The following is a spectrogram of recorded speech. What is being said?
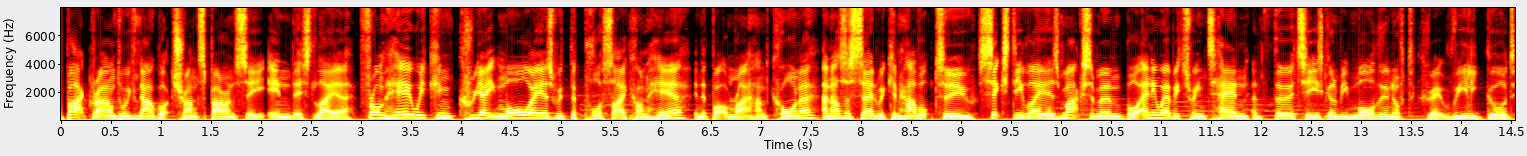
the background, we've now got transparency in this layer. From here, we can create more layers with the plus icon here in the bottom right-hand corner. And as I said, we can have up to 60 layers maximum, but anywhere between 10 and 30 is going to be more than enough to create really good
